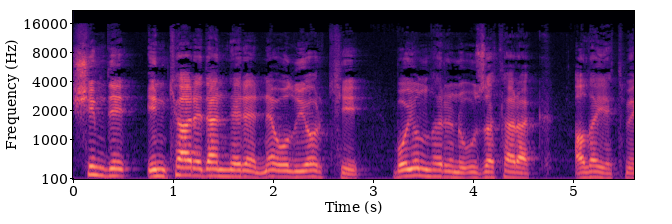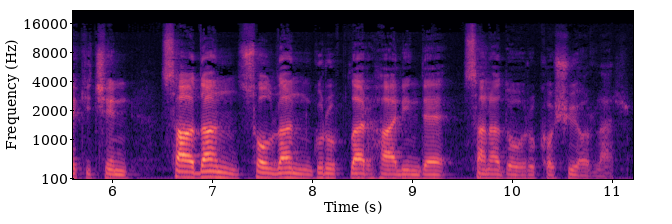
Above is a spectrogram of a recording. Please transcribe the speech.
Şimdi inkar edenlere ne oluyor ki boyunlarını uzatarak alay etmek için sağdan soldan gruplar halinde sana doğru koşuyorlar.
